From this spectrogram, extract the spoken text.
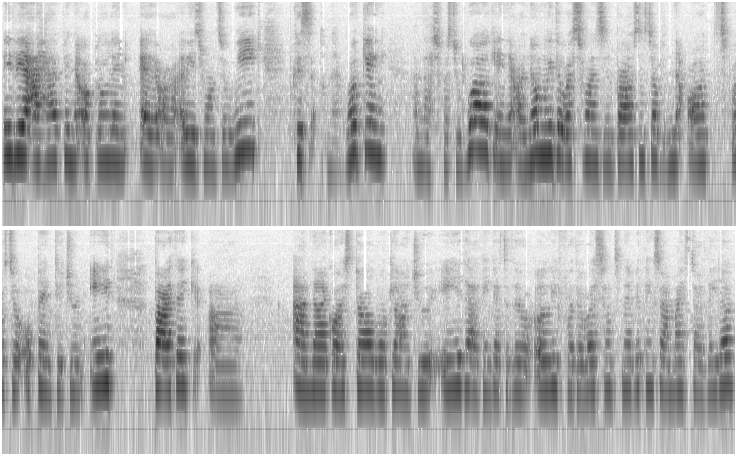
Lately I have been uploading uh, at least once a week because I'm not working. I'm not supposed to work and uh, normally the restaurants and bars and stuff aren't supposed to open until June 8th but I think uh, I'm not going to start working on June 8th. I think that's a little early for the restaurants and everything so I might start later.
